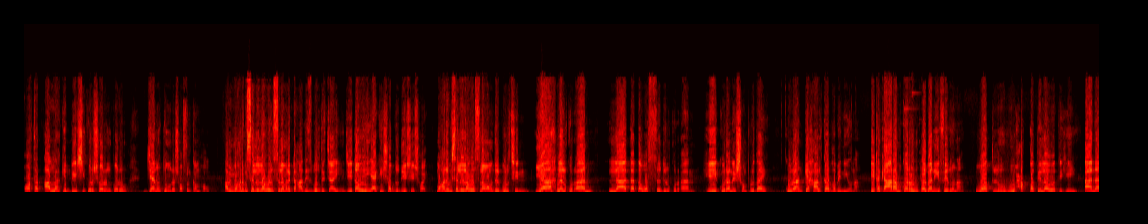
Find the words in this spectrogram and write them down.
অর্থাৎ আল্লাহকে বেশি করে স্মরণ করো যেন তোমরা সফলকাম হও। আমি মহানবী সাল্লাহ সাল্লামের একটা হাদিস বলতে চাই, যেটাও এই একই শব্দ দিয়ে শেষ হয়। মহানবী সাল্লাহ সাল্লাম আমাদের বলছেন, ইয়া আহলাল কোরআন, লা তাতাওয়াসসাদুল কোরআন। হে কোরআনের সম্প্রদায়, কোরআনকে হালকাভাবে নিও না। এটাকে আরাম করার উপায় বানিয়ে ফেলো না। ওয়াতলুহু হাক্কা তেলাওয়াতিহি আনা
